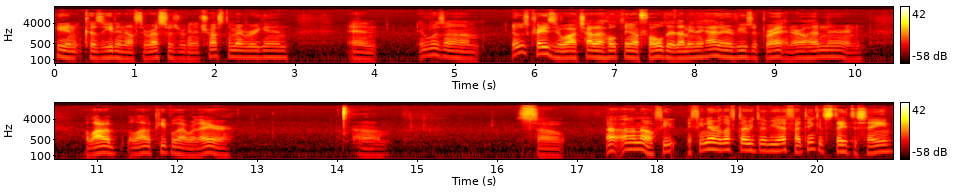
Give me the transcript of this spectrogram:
He didn't, because he didn't know if the wrestlers were going to trust him ever again. And it was, um, it was crazy to watch how that whole thing unfolded. I mean, they had interviews with Bret and Earl Hebner and a lot of a lot of people that were there. Um, so I, I don't know if he if he never left WWF, I think it stayed the same.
